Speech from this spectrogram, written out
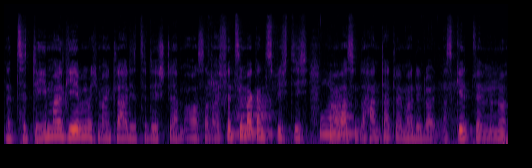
eine CD mal geben. Ich meine, klar, die CDs sterben aus, aber ich finde es ja. immer ganz wichtig, wenn man was in der Hand hat, wenn man den Leuten was gibt, wenn man nur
